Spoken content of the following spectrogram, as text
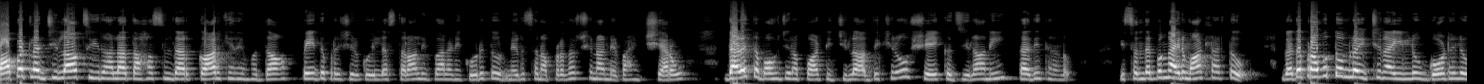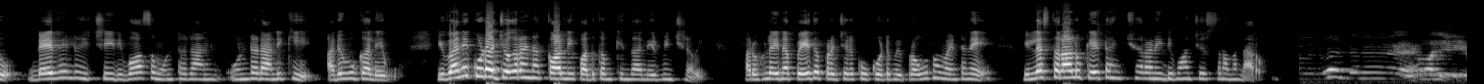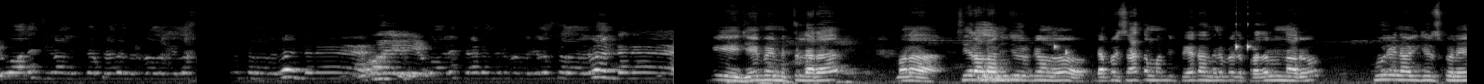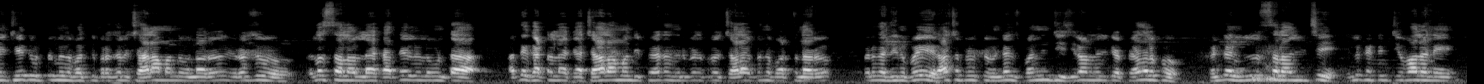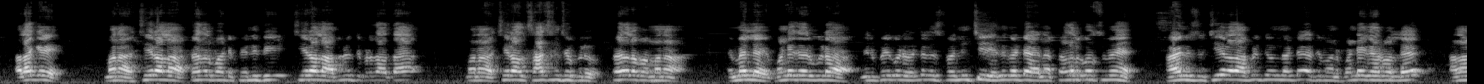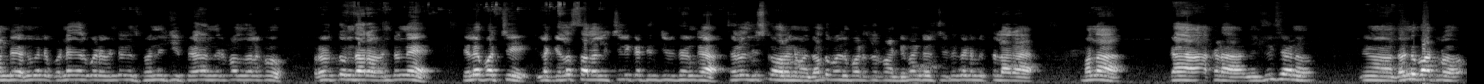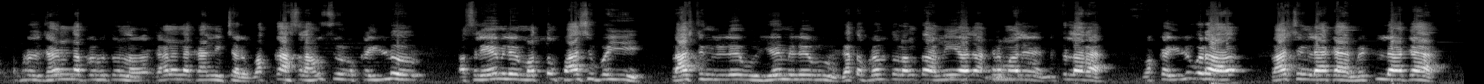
బాపట్ల జిల్లా చీరాల తహసీల్దార్ కార్యాలయం వద్ద పేద ప్రజలకు ఇళ్ళ స్థలాలు ఇవ్వాలని కోరుతూ నిరసన ప్రదర్శన నిర్వహించారు. దళిత బహుజన పార్టీ జిల్లా అధ్యక్షులు షేక్ జిలానీ తదితరులు. ఈ సందర్భంగా ఆయన మాట్లాడుతూ గత ప్రభుత్వంలో ఇచ్చిన ఇల్లు గోడలు డైరీలు ఇచ్చి నివాసం ఉండడాని- ఉండడానికి అనువుగా లేవు. ఇవన్నీ కూడా జగనన్న కాలనీ పథకం కింద నిర్మించినవి. అర్హులైన పేద ప్రజలకు కూటమి ప్రభుత్వం వెంటనే ఇళ్ళ స్థలాలు కేటాయించాలని డిమాండ్ చేస్తున్నామన్నారు. వెంటనే. ఇవ్వాలి. చీరాల విద్య పేద నిరుపేదలకు ఇళ్ళ స్థలాలు వెంటనే. ఇవ్వాలి. పేద నిరుపేదలకు ఇళ్ళ స్థలాలు వెంటనే. జేబీ మిత్రులారా మన చీరాల నియోజకవర్గంలో డెబ్బై శాతం మంది పేద నిరుపేద ప్రజలు ఉన్నారు. కూలీ నాలు చేసుకుని చేతి వృత్తుల మీద బతికి ప్రజలు చాలా మంది ఉన్నారు. ఈరోజు ఇళ్ళ స్థలాలు లేక అద్దెలు ఉంటా అద్దె కట్టలేక చాలా మంది పేద నిరుపేద ప్రజలు చాలా ఇబ్బంది పడుతున్నారు. కనుక దీనిపై రాష్ట్ర ప్రభుత్వం వెంటనే స్పందించి చీరాల నియోజకవర్గ పేదలకు వెంటనే ఇల్లు స్థలాలు ఇచ్చి ఇల్లు కట్టించి ఇవ్వాలని అలాగే మన చీరాల పేదలపాటి పెనిధి చీరాల అభివృద్ధి ప్రదాత మన చీరాల శాసనసభ్యులు పేదల మన ఎమ్మెల్యే కొండ గారు కూడా దీనిపై కూడా వెంటనే స్పందించి ఎందుకంటే ఆయన పేదల కోసమే ఆయన చీరాల అభివృద్ధి ఉందంటే అది మన కొండ గారి వల్లే. అలాంటి ఎందుకంటే కొండ గారు కూడా వెంటనే స్పందించి పేద నిరుపేదలకు ప్రభుత్వం ద్వారా వెంటనే తెలియపరిచి ఇలా ఇళ్ళ స్థలాలు ఇచ్చి కట్టించే విధంగా చర్యలు తీసుకోవాలని మన దళిత ప్రజల పార్టీ తరఫున డిమాండ్ చేస్తుంది ఎందుకంటే మిత్రులారా మన అక్కడ నేను చూశాను. దండుబాటులో అప్పుడు జగనన్న ప్రభుత్వంలో జగనన్న కాలనీ ఇచ్చారు. ఒక్క అసలు హౌస్ ఒక్క ఇల్లు అసలు ఏమి లేవు. మొత్తం పాసిపోయి ప్లాస్టింగ్లు లేవు ఏమి లేవు. గత ప్రభుత్వాలు అంతా అన్యాయాలు అక్రమాలే. మిత్రులారా ఒక్క ఇల్లు కూడా ప్లాస్టింగ్ లేక మెట్లు లేక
